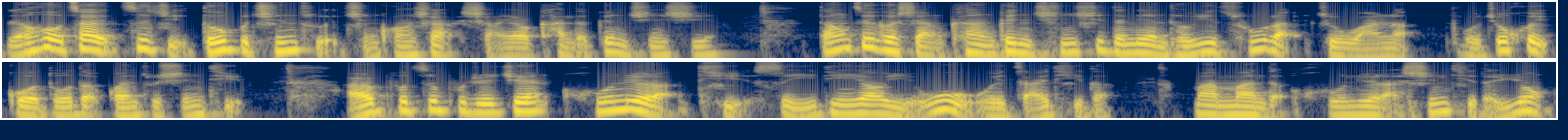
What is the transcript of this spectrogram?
然后在自己都不清楚的情况下，想要看得更清晰。当这个想看更清晰的念头一出来，就完了，我就会过多的关注形体。而不知不觉间忽略了体是一定要以物为载体的，慢慢的忽略了心体的用，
